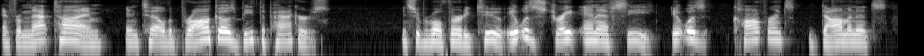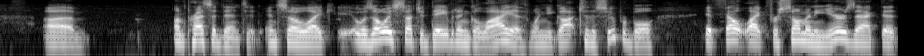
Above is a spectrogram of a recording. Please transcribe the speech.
And from that time until the Broncos beat the Packers in Super Bowl 32, it was straight NFC. It was conference dominance, um, unprecedented. And so, like, it was always such a David and Goliath when you got to the Super Bowl it felt like for so many years, Zach, that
